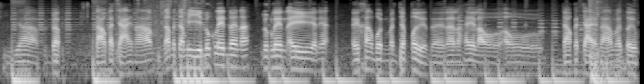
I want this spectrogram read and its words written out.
ชี้ ยาเป็นแบบดาวกระจายน้ำแล้วมันจะมีลูกเล่นด้วยนะ ลูกเล่นไออันเนี้ยไอข้างบนมันจะเปิดเลยแล้วให้เราเอาดาวกระจายน้ำมาเติม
